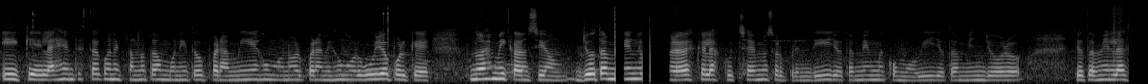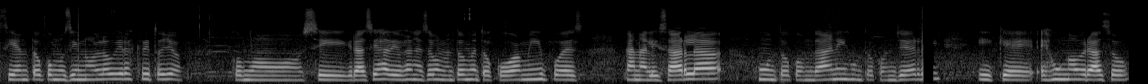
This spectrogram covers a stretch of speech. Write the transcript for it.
Y que la gente está conectando tan bonito, para mí es un honor, para mí es un orgullo porque no es mi canción. Yo también la primera vez que la escuché me sorprendí, yo también me conmoví, yo también lloro yo también la siento como si no la hubiera escrito yo, como si gracias a Dios en ese momento me tocó a mí pues canalizarla junto con Dani, junto con Jerry y que es un abrazo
